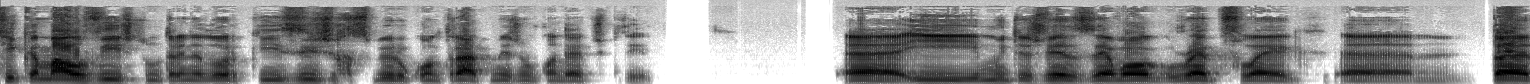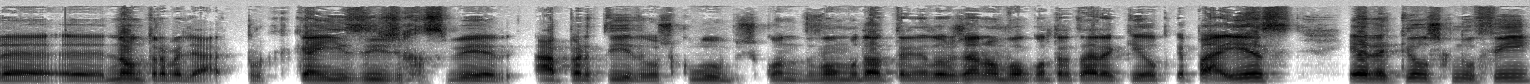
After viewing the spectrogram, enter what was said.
fica mal visto um treinador que exige receber o contrato mesmo quando é despedido. Uh, e muitas vezes é logo red flag uh, para uh, não trabalhar, porque quem exige receber à partida os clubes, quando vão mudar de treinador, já não vão contratar aquele, porque pá, esse é daqueles que no fim,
